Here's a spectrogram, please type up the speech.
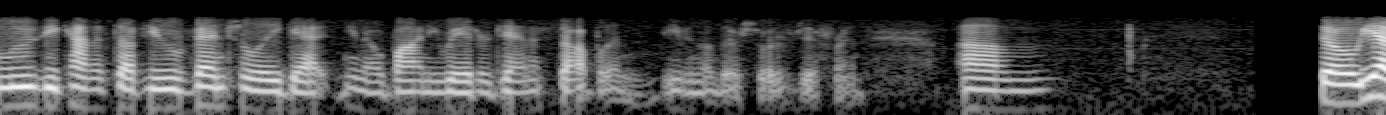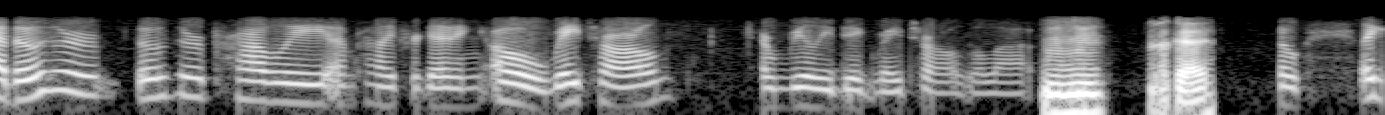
bluesy kind of stuff. You eventually get you know Bonnie Raitt or Janis Joplin, even though they're sort of different. Um, so yeah, those are those are probably I'm probably forgetting. Oh, Ray Charles. I really dig Ray Charles a lot Mm-hmm. Okay. So like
